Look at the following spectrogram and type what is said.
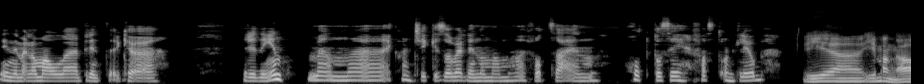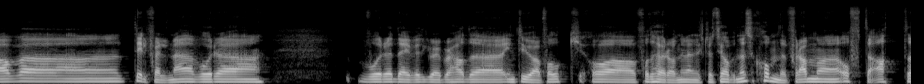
Innimellom all eh, printerkøryddingen. Men eh, kanskje ikke så veldig når man har fått seg en holdt på å si fast, ordentlig jobb. I, eh, i mange av uh, tilfellene hvor, uh, hvor David Graber hadde intervjua folk og fått høre om de meningsløse jobbene, så kom det fram ofte at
